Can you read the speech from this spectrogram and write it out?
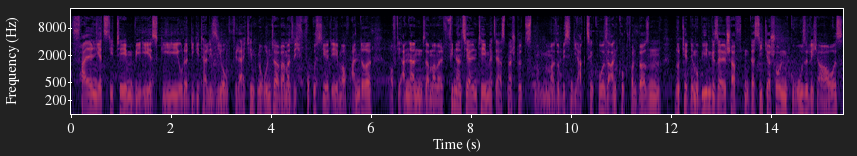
fallen jetzt die Themen wie ESG oder Digitalisierung vielleicht hinten runter, weil man sich fokussiert eben auf andere, auf die anderen, sagen wir mal, finanziellen Themen jetzt erstmal stützt. Wenn man mal so ein bisschen die Aktienkurse anguckt von börsennotierten Immobiliengesellschaften, das sieht ja schon gruselig aus.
